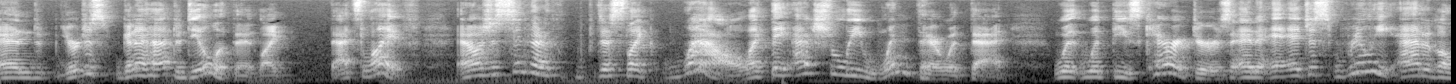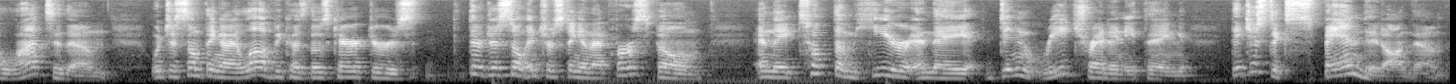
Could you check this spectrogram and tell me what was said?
and you're just gonna have to deal with it. Like, that's life. And I was just sitting there, just like, wow, like they actually went there with that, with, with these characters, and it, just really added a lot to them, which is something I love because those characters, they're just so interesting in that first film, and they took them here and they didn't retread anything, they just expanded on them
